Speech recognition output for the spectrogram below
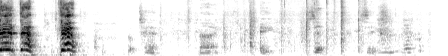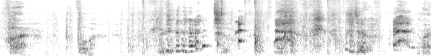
da, da, da. About 10, 9, 8, 7, 6, 5, 4, 3, 2, 1, 0. Alright,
